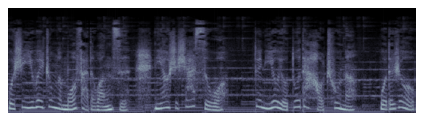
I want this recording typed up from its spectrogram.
我是一位中了魔法的王子。你要是杀死我，对你又有多大好处呢？我的肉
